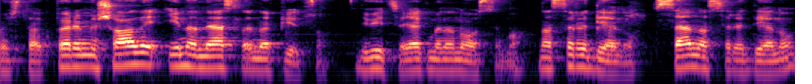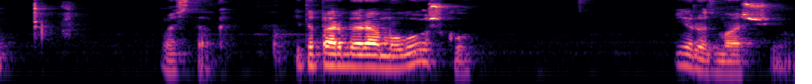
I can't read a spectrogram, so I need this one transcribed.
Ось так. Перемішали і нанесли на піцу. Дивіться, як ми наносимо. На середину. Все на середину. Ось так. І тепер беремо ложку і розмащуємо.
